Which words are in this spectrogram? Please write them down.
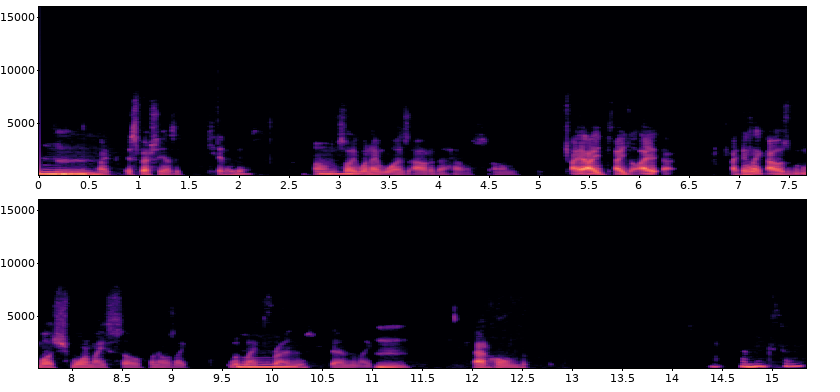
Mm. like especially as a kid i guess um so like Mhm. when i was out of the house um I, I i i i think like i was much more myself when i was like with my Mm. friends than like Mm. at home That makes sense.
